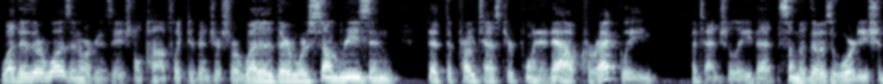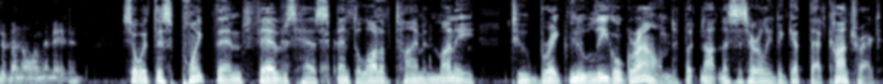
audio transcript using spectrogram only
whether there was an organizational conflict of interest or whether there was some reason that the protester pointed out correctly, potentially, that some of those awardees should have been eliminated. So at this point, then, FEVS has spent a lot of time and money to break new legal ground, but not necessarily to get that contract.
